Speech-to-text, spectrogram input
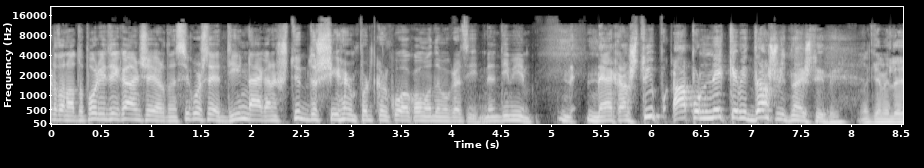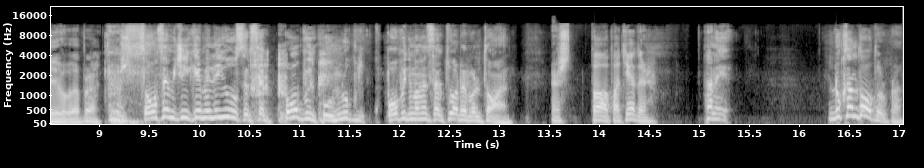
erdhën, ato politikanë që erdhën, sikurse e din, na e kanë shtyp dëshirën për të kërkuar akoma demokraci. Mendimi im. Na, na e kanë shtyp apo ne kemi dashur të na e shtypin? Ne kemi lejuar, pra. Sa un them që i kemi lejuar sepse popujt kur nuk popujt në moment të caktuar revoltohen. Është po, patjetër. Tani nuk ka ndodhur pra.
